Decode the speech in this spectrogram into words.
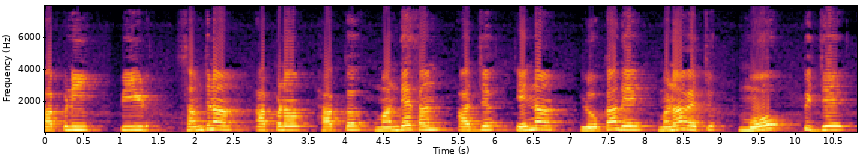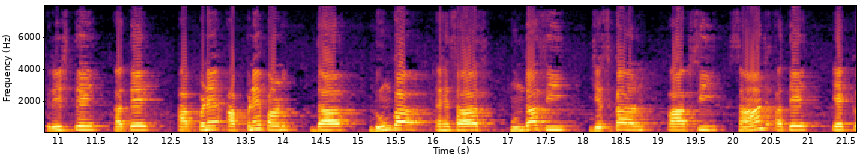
ਆਪਣੀ ਪੀੜ ਸਮਝਣਾ ਆਪਣਾ ਹੱਕ ਮੰਨਦੇ ਸਨ। ਅੱਜ ਇਹਨਾਂ ਲੋਕਾਂ ਦੇ ਮਨਾਂ ਵਿੱਚ ਮੋਹ ਭਿੱਜੇ ਰਿਸ਼ਤੇ ਅਤੇ ਆਪਣੇ ਆਪਣੇਪਣ ਦਾ ਡੂੰਘਾ ਅਹਿਸਾਸ ਹੁੰਦਾ ਸੀ, ਜਿਸ ਕਾਰਨ ਆਪਸੀ ਸਾਂਝ ਅਤੇ ਇੱਕ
